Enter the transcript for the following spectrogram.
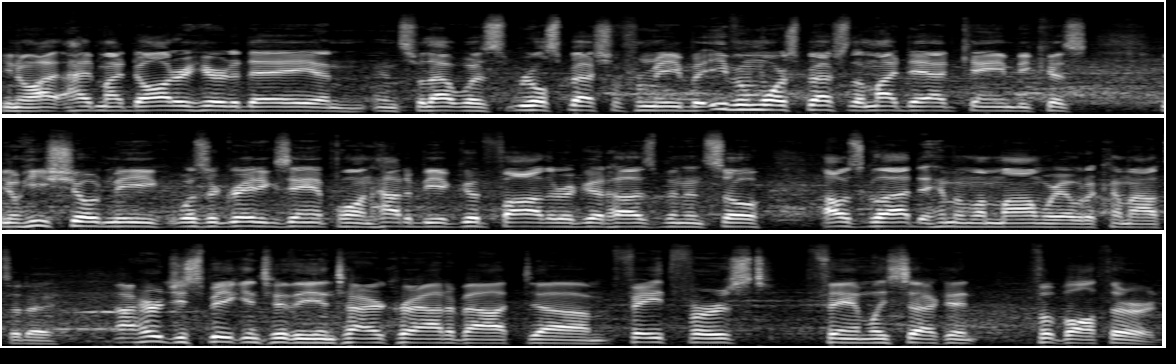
you know, I, had my daughter here today, and, and so that was real special for me. But even more special that my dad came because, you know, he showed me was a great example on how to be a good father, a good husband, and so I was glad that him and my mom were able to come out today. I heard you speaking to the entire crowd about um, faith first, family second, football third.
